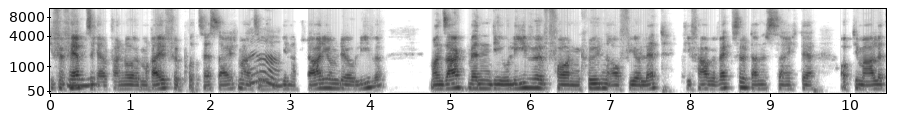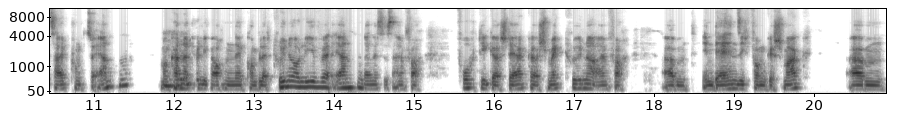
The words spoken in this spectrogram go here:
Die verfärbt mhm. sich einfach nur im Reifeprozess, sage ich mal, also ah. je nach Stadium der Olive. Man sagt, wenn die Olive von grün auf violett die Farbe wechselt, dann ist es eigentlich der optimale Zeitpunkt zu ernten. Man mhm. kann natürlich auch eine komplett grüne Olive ernten, dann ist es einfach fruchtiger, stärker, schmeckt grüner, einfach ähm, in der Hinsicht vom Geschmack ähm,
